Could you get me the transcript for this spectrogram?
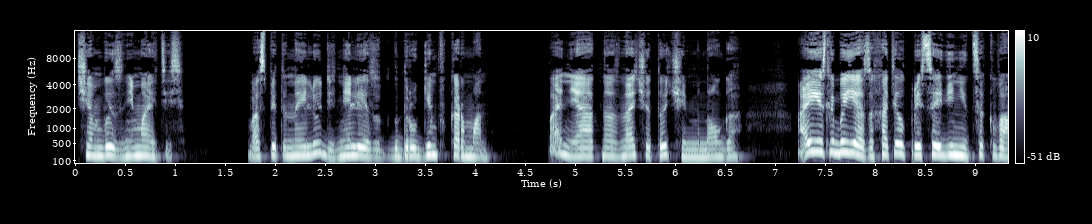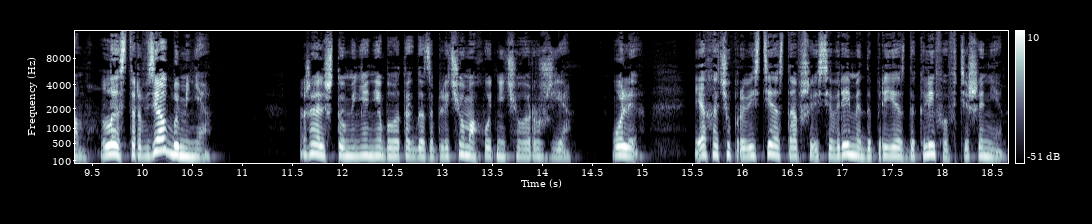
чем вы занимаетесь. Воспитанные люди не лезут к другим в карман. Понятно, значит, очень много. А если бы я захотел присоединиться к вам, Лестер взял бы меня? Жаль, что у меня не было тогда за плечом охотничьего ружья. Оля, я хочу провести оставшееся время до приезда Клифа в тишине.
